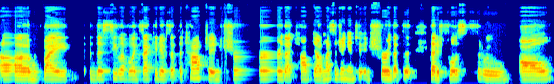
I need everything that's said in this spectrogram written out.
um, by the C-level executives at the top to ensure that top-down messaging and to ensure that the that it flows through all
